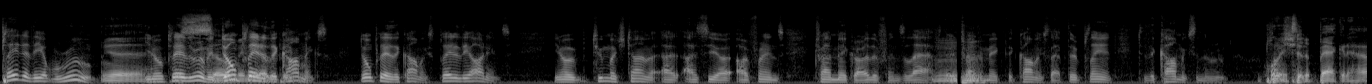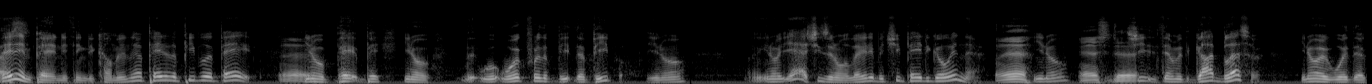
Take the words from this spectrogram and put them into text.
Play to the room. yeah. You know, play to the room, and don't play to the people. comics. Don't play to the comics. Play to the audience. You know, too much time. I, I see our, our friends try and make our other friends laugh. They're trying to Mhm. make the comics laugh. They're playing to the comics in the room. Playing Bullshit. to the back of the house. They didn't pay anything to come in there. Pay to the people that paid. Yeah. You know, pay, pay. You know, work for the pe- the people. You know, you know. Yeah, she's an old lady, but she paid to go in there. Yeah, You know, yeah, she did. she. I mean, God bless her. You know, with the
